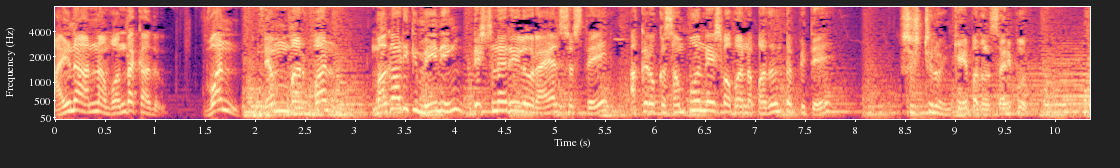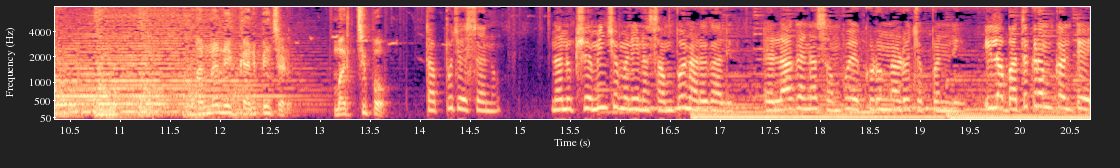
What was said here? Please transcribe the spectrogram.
అయినా అన్న వంద కాదు. One number one. మగాడికి మీనింగ్ డిక్షనరీలో రాయాల్సి వస్తే అక్కడ ఒక సంపూర్ణేష్ బాబు అన్న పదం తప్పితే సృష్టిలో ఇంకే పదం సరిపోదు. అన్న నీకు కనిపించడు. మర్చిపో. తప్పు చేశాను. నన్ను క్షమించమని నా సంపుని అడగాలి. ఎలాగైనా సంపు ఎక్కడున్నాడో చెప్పండి. ఇలా బతకడం కంటే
